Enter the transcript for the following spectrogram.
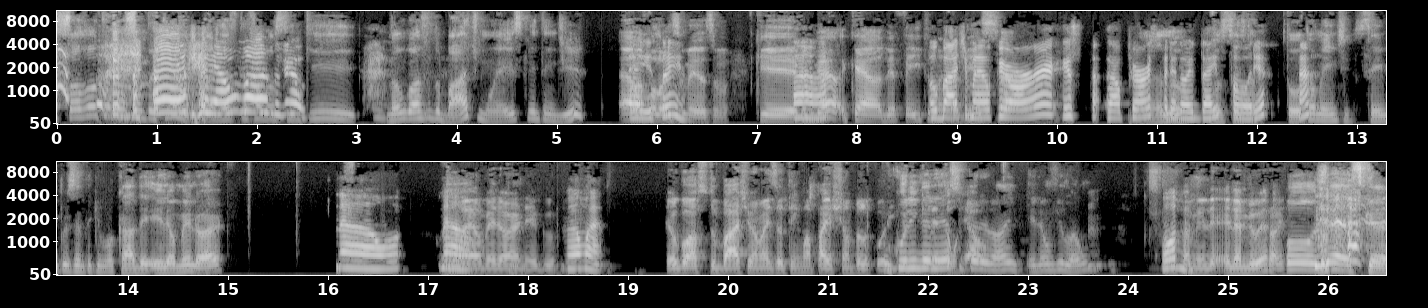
só voltando ao assunto É, aqui, porque a ele é humano, assim viu? que não gosta do Batman, é isso que eu entendi? Ela É isso falou aí. isso mesmo. Que, como que é? que é defeito O na Batman é o cabeça. pior, é o pior Mano, super-herói da história. totalmente, 100% equivocada. Ele é o melhor. Não, Não, não, é o melhor, nego. não é. Eu gosto do Batman, mas eu tenho uma paixão pelo Coringa. O Coringa ele nem é é super-herói, ele é um vilão. Foda-se. mim, ele, ele é meu herói. Ô, Jéssica,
